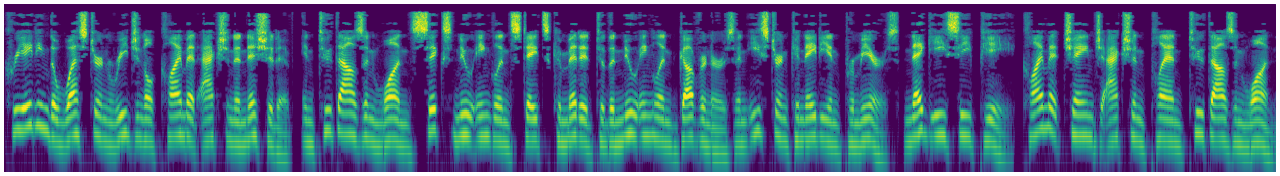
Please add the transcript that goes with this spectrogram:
creating the Western Regional Climate Action Initiative. In 2001, six New England states committed to the New England Governors and Eastern Canadian Premiers Climate Change Action Plan 2001,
